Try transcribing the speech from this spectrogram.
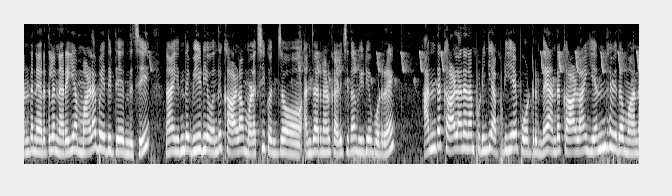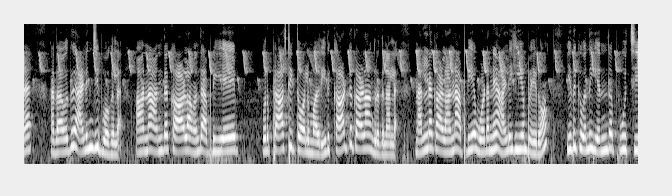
அந்த நேரத்தில் நிறைய மழை பெய்துகிட்டே இருந்துச்சு. நான் இந்த வீடியோ வந்து காளான் முளைச்சி கொஞ்சம் அஞ்சாறு நாள் கழித்து தான் வீடியோ போடுறேன். அந்த காளானை நான் பிடுங்கி அப்படியே போட்டிருந்தேன். அந்த காளான் எந்த விதமான அதாவது அழிஞ்சு போகலை. ஆனால் அந்த காளான் வந்து அப்படியே ஒரு பிளாஸ்டிக் தோல் மாதிரி. இது காட்டு காளாங்கிறதுனால. நல்ல காளான்னா அப்படியே உடனே அழுகியும் போயிடும் இதுக்கு வந்து எந்த பூச்சி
